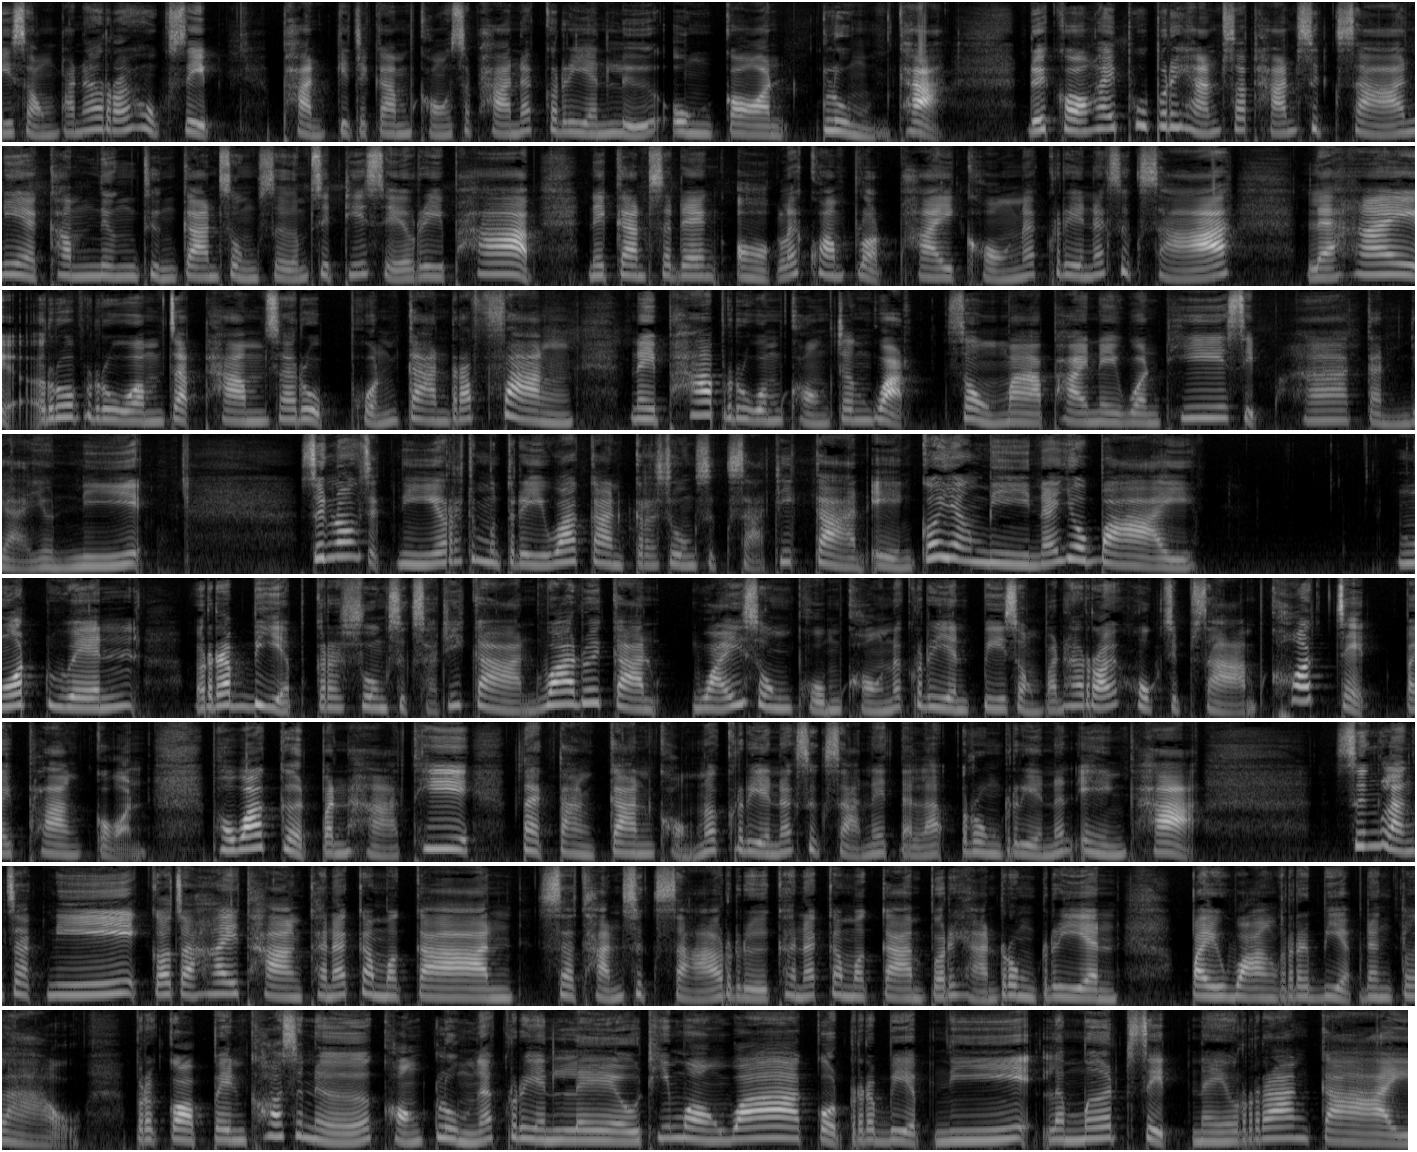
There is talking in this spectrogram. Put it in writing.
2560 ผ่านกิจกรรมของสภานักเรียนหรือองค์กรกลุ่มค่ะ โดยขอให้ผู้บริหารสถานศึกษาเนี่ยคำนึงถึงการส่งเสริมสิทธิเสรีภาพ ในการแสดงออกและความปลอดภัยของนักเรียนนักศึกษา และให้รวบรวมจัดทำสรุปผลการรับฟัง ในภาพรวมของจังหวัดส่งมาภายในวันที่ 15 กันยายนนี้ ซึ่งนอกจากนี้รัฐมนตรีว่าการกระทรวงศึกษาธิการเองก็ยังมีนโยบาย งดเว้น ระเบียบกระทรวงศึกษาธิการว่าด้วยการไว้ทรงผมของนักเรียนปี 2563 ข้อ 7 ไปพลางก่อน เพราะว่าเกิดปัญหาที่แตกต่างกันของนักเรียนนักศึกษาในแต่ละโรงเรียนนั่นเองค่ะ ซึ่งหลังจากนี้ก็จะให้ทางคณะกรรมการสถานศึกษา หรือคณะกรรมการบริหารโรงเรียน ไปวางระเบียบดังกล่าว ประกอบเป็นข้อเสนอของกลุ่มนักเรียนเลวที่มองว่ากฎระเบียบนี้ละเมิดสิทธิ์ในร่างกาย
